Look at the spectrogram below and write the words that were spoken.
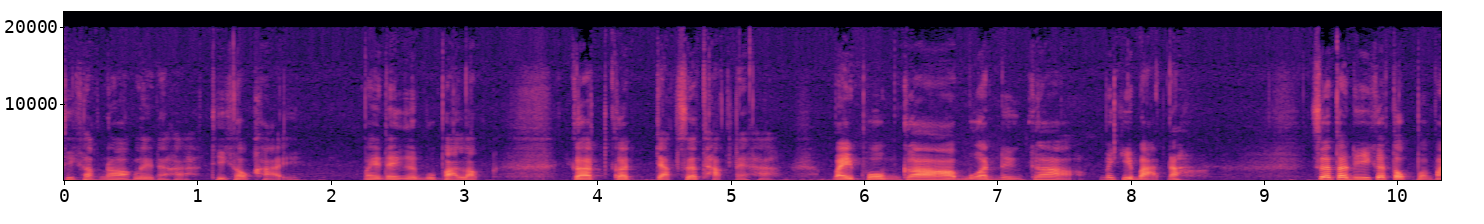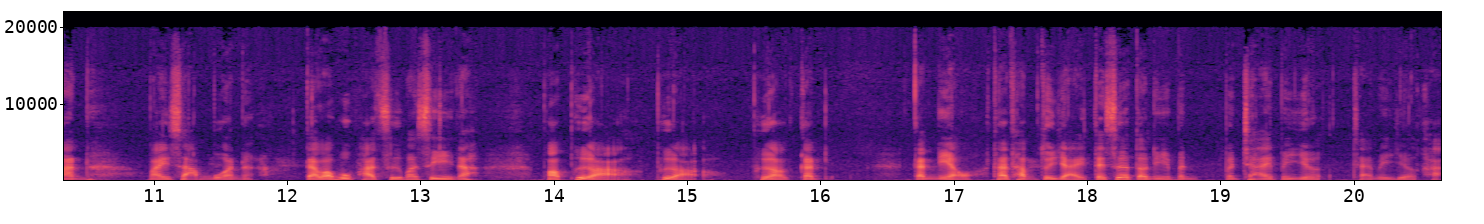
ที่ข้างนอกเลยนะคะ ที่เขาขายไม่ได้เงินบุผาหรอก ก็ก็จากเสื้อถักนะคะใบพรมก็ม้วนหนึ่งก็ไม่กี่บาทเนาะเสื้อตัวนี้ก็ตกประมาณใบสามม้วนอะแต่ว่าบุผาซื้อมาสี่นะเพราะเผื่อเผื่อเผื่อกัน กันเหนียว ถ้าทำตัวใหญ่ แต่เสื้อตัวนี้มันมันใช้ไม่เยอะใช้ไม่เยอะค่ะ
